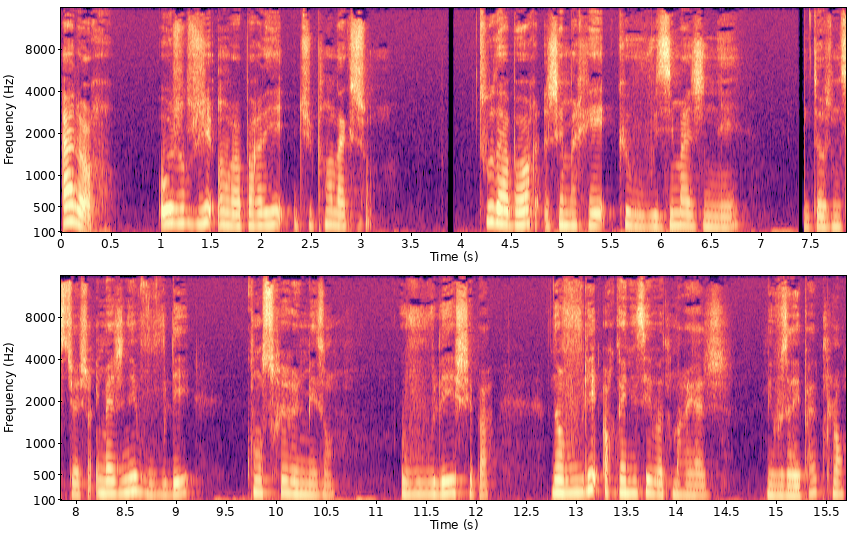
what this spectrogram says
Alors, aujourd'hui, on va parler du plan d'action. Tout d'abord, j'aimerais que vous vous imaginez dans une situation. Imaginez, vous voulez construire une maison. Ou vous voulez, je sais pas. Non, vous voulez organiser votre mariage. Vous n'avez pas de plan.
